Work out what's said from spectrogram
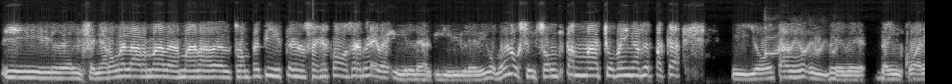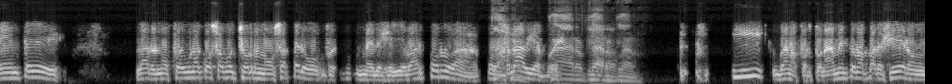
y le enseñaron el arma a la hermana del trompetista y no sé qué cosa, bebé. y le, y le digo, bueno, si son tan machos, vénganse para acá. Y yo también de, de- de incoherente claro, no fue una cosa bochornosa, pero me dejé llevar por la, por la rabia, pues. Claro, claro, claro. Y bueno, afortunadamente no aparecieron,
